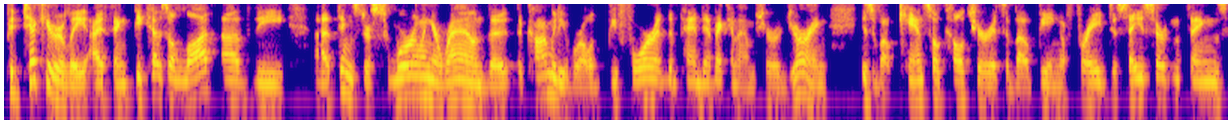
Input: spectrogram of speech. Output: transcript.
particularly, I think, because a lot of the uh, things that are swirling around the, the comedy world before the pandemic, and I'm sure during, is about cancel culture. It's about being afraid to say certain things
